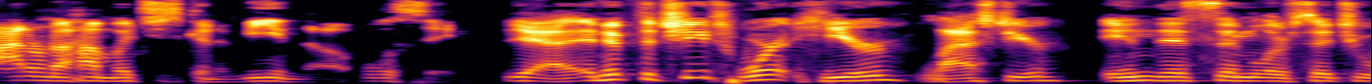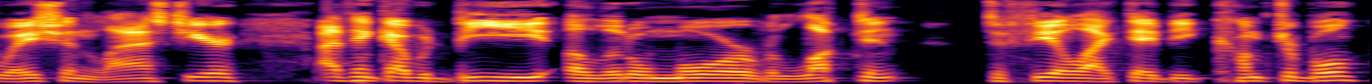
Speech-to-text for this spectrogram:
I don't know how much it's going to mean, though. We'll see. Yeah. And if the Chiefs weren't here last year in this similar situation last year, I think I would be a little more reluctant to feel like they'd be comfortable.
